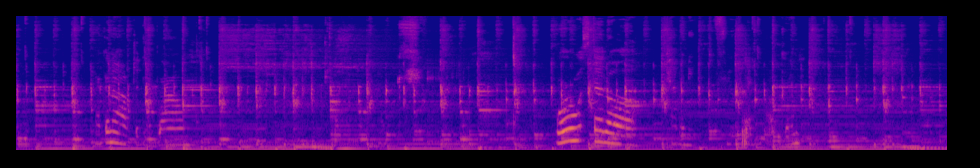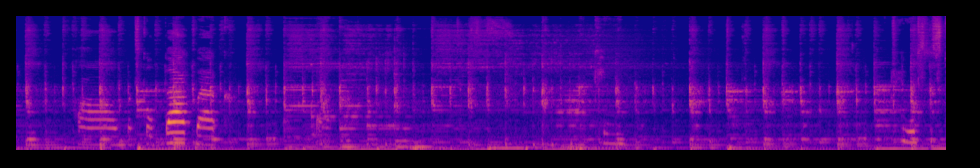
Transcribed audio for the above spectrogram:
gotta gonna have to do brown. Okay. Where was that uh cabinet? Okay. Um, let's go back, back. Okay. Okay, let's just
